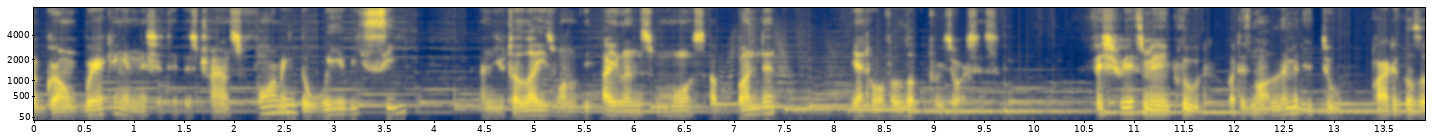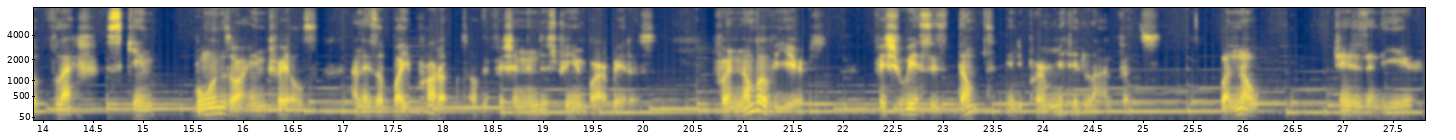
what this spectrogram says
a groundbreaking initiative is transforming the way we see and utilize one of the island's most abundant yet overlooked resources. Fish waste may include, but is not limited to, particles of flesh, skin, bones, or entrails, and is a byproduct of the fishing industry in Barbados. For a number of years, fish waste is dumped in the permitted landfills. But no, changes in the air.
